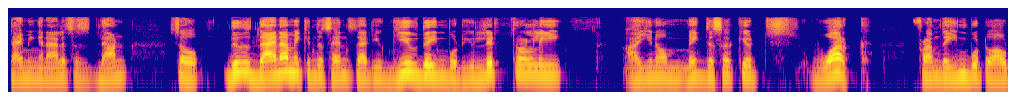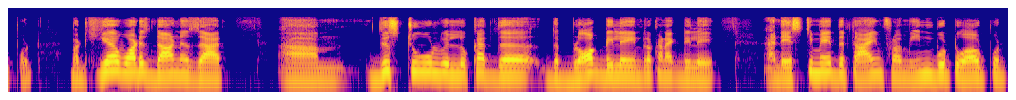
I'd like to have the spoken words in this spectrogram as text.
timing analysis done. So this is dynamic in the sense that you give the input you literally uh, you know make the circuits work from the input to output. But here what is done is that um, this tool will look at the, the block delay interconnect delay and estimate the time from input to output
